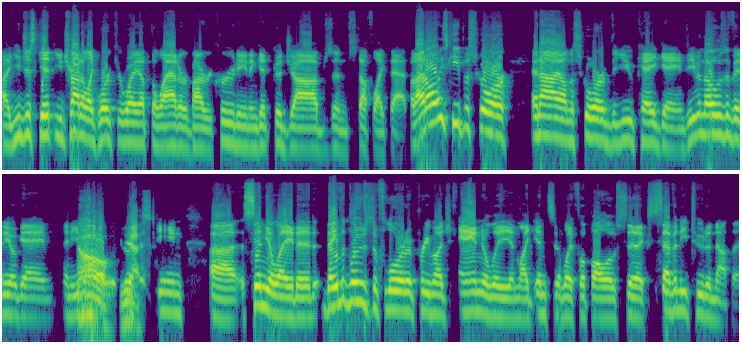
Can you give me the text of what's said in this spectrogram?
uh, you just get you try to like work your way up the ladder by recruiting and get good jobs and stuff like that. But I'd always keep a score, an eye on the score of the UK games, even though it was a video game and even Oh, though yes. being uh, simulated, they would lose to Florida pretty much annually in like NCAA football 06, 72 to nothing.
